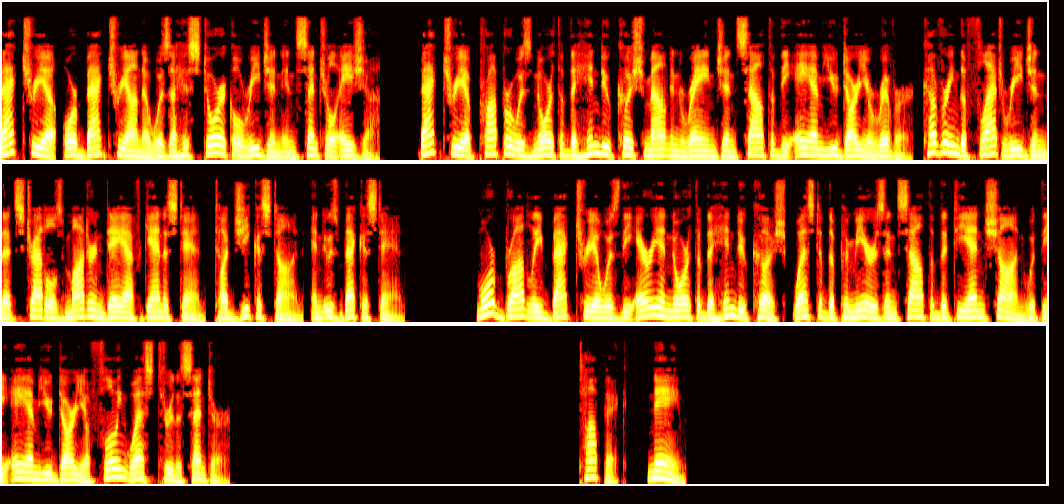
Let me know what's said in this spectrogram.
Bactria, or Bactriana was a historical region in Central Asia. Bactria proper was north of the Hindu Kush mountain range and south of the Amu Darya River, covering the flat region that straddles modern-day Afghanistan, Tajikistan, and Uzbekistan. More broadly Bactria was the area north of the Hindu Kush, west of the Pamirs and south of the Tian Shan with the Amu Darya flowing west through the center. Name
